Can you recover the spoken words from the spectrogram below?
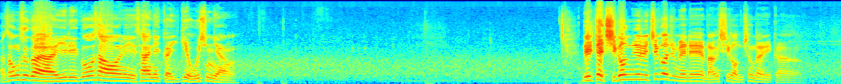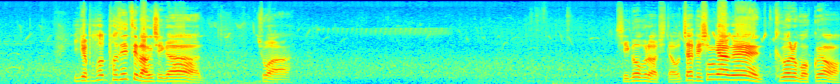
아, 성수가 1이고 사원이 4니까 이게 50냥 근데 일단 직업률을 찍어주면은 망치가 엄청나니까. 이게 퍼, 퍼센트 망치가 좋아. 직업으로 갑시다. 어차피 식량은 그걸로 먹고요.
